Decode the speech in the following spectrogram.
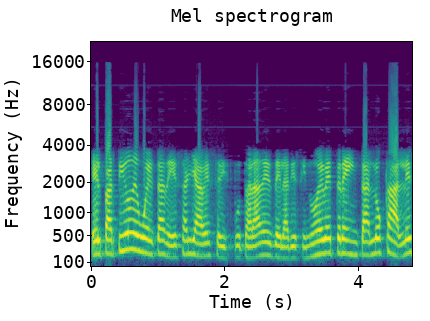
El partido de vuelta de esa llave se disputará desde las 19.30 locales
